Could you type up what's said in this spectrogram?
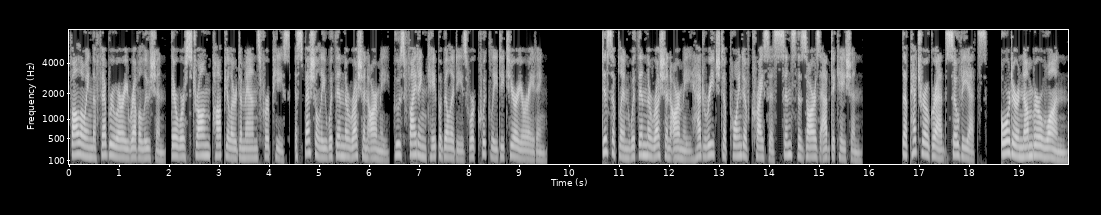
following the February Revolution, there were strong popular demands for peace, especially within the Russian army, whose fighting capabilities were quickly deteriorating. Discipline within the Russian army had reached a point of crisis since the Tsar's abdication. The Petrograd Soviets' Order Number 1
